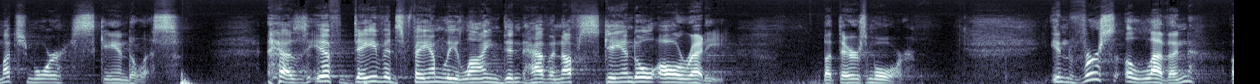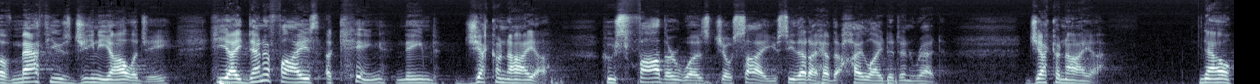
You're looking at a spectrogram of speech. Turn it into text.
much more scandalous. As if David's family line didn't have enough scandal already. But there's more. In verse 11 of Matthew's genealogy, he identifies a king named Jeconiah, whose father was Josiah. You see that? I have that highlighted in red. Jeconiah. Now,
